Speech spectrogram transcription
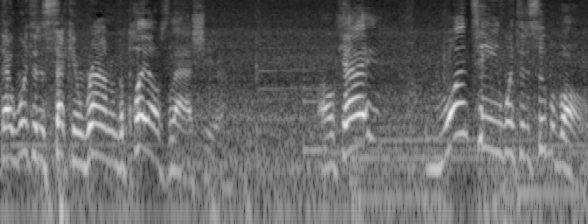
that went to the second round of the playoffs last year. Okay? One team went to the Super Bowl.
